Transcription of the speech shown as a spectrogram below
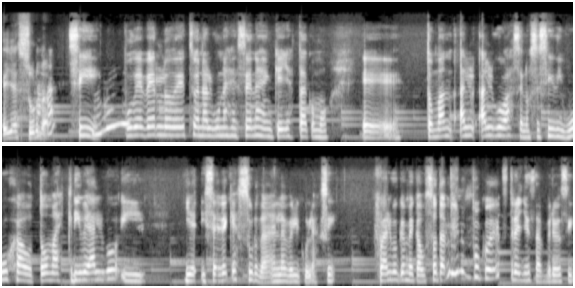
ella es zurda. Ajá. Sí, pude verlo de hecho en algunas escenas en que ella está como eh, tomando al- algo hace, no sé si dibuja o toma, escribe algo y, y, se ve que es zurda en la película, sí. Fue algo que me causó también un poco de extrañeza, pero sí.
